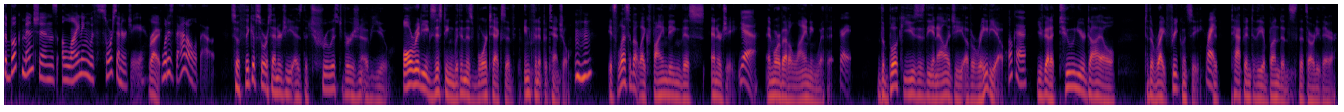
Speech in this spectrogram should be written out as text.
The book mentions aligning with source energy. Right. What is that all about? So think of source energy as the truest version of you, already existing within this vortex of infinite potential. Mm-hmm. It's less about like finding this energy Yeah. and more about aligning with it. Right. The book uses the analogy of a radio. Okay. You've got to tune your dial to the right frequency. Right. To tap into the abundance that's already there.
